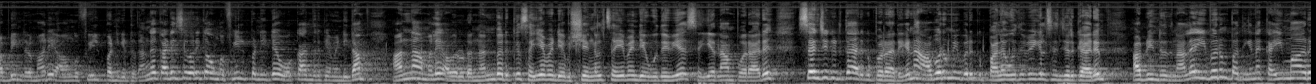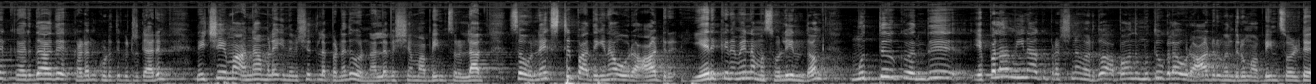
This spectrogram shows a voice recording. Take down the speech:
அப்படின்ற மாதிரி அவங்க ஃபீல் பண்ணிக்கிட்டு இருக்காங்க. கடைசி வரைக்கும் அவங்க ஃபீல் பண்ணிட்டே உட்காந்துருக்க வேண்டிதான். அண்ணாமலை அவரோட நண்பருக்கு செய்ய வேண்டிய விஷயங்கள் செய்ய வேண்டிய உதவியை செய்ய தான் போறாரு. செஞ்சுக்கிட்டு தான் இருக்க போறாரு. ஏன்னா அவரும் இவருக்கு பல உதவிகள் செஞ்சிருக்காரு. அப்படின்றதுனால இவரும் பார்த்தீங்கன்னா கைமாறு கருதாது கடன் கொடுத்துக்கிட்டு இருக்காரு. நிச்சயமா அண்ணாமலை இந்த விஷயத்தில் பண்ணது ஒரு நல்ல விஷயம் அப்படின்னு சொல்லலாம் ஸோ நெக்ஸ்ட் பார்த்தீங்கன்னா ஒரு ஆர்டர் ஏற்கனவே நம்ம சொல்லியிருந்தோம் முத்துவுக்கு வந்து எப்போல்லாம் மீனாவுக்கு பிரச்சனை வருதோ அப்போ வந்து முத்துவுக்குலாம் ஒரு ஆர்டர் வந்துடும் அப்படின்னு சொல்லிட்டு.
